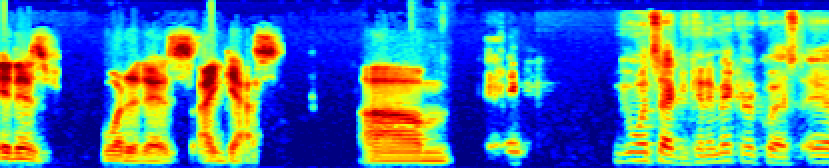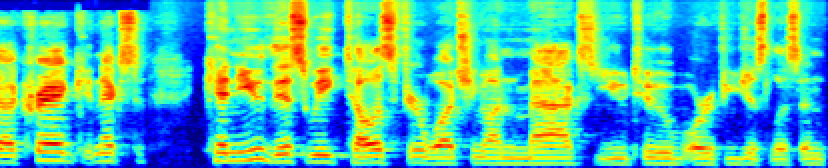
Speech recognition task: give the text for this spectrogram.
it is what it is, I guess. Um, one second. Can I make a request, uh, Craig? Next, can you this week tell us if you're watching on Max, YouTube, or if you just listen?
